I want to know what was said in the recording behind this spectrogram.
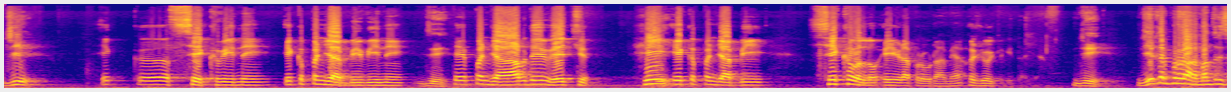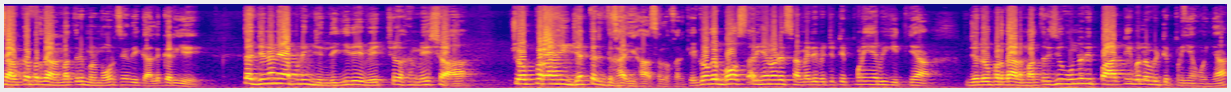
ਜੀ। ਇੱਕ ਸਿੱਖ ਵੀ ਨੇ ਇੱਕ ਪੰਜਾਬੀ ਵੀ ਨੇ ਜੀ। ਤੇ ਪੰਜਾਬ ਦੇ ਵਿੱਚ ਹੀ ਇੱਕ ਪੰਜਾਬੀ ਸਿੱਖ ਵੱਲੋਂ ਇਹ ਜਿਹੜਾ ਪ੍ਰੋਗਰਾਮ ਹੈ ਆਯੋਜਿਤ ਕੀਤਾ ਗਿਆ। ਜੀ ਜੇਕਰ ਪ੍ਰਧਾਨ ਮੰਤਰੀ ਸਾਬਕਾ ਪ੍ਰਧਾਨ ਮੰਤਰੀ ਮਨਮੋਹਨ ਸਿੰਘ ਦੀ ਗੱਲ ਕਰੀਏ ਤਾਂ ਜਿਨ੍ਹਾਂ ਨੇ ਆਪਣੀ ਜ਼ਿੰਦਗੀ ਦੇ ਵਿੱਚ ਹਮੇਸ਼ਾ ਚੁੱਪ ਰਹੀ ਜਿੱਤ ਦਿਖਾਈ ਹਾਸਲ ਕਰਕੇ ਕਿਉਂਕਿ ਬਹੁਤ ਸਾਰੀਆਂ ਉਹਨਾਂ ਦੇ ਸਮੇਂ ਦੇ ਵਿੱਚ ਟਿੱਪਣੀਆਂ ਵੀ ਕੀਤੀਆਂ ਜਦੋਂ ਪ੍ਰਧਾਨ ਮੰਤਰੀ ਸੀ ਉਹਨਾਂ ਦੀ ਪਾਰਟੀ ਵੱਲੋਂ ਵੀ ਟਿੱਪਣੀਆਂ ਹੋਈਆਂ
